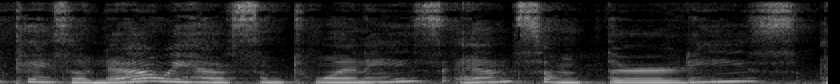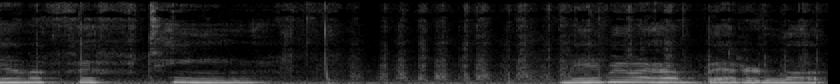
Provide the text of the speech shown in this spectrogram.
Okay, so now we have some 20s and some 30s and a 15. Maybe we have better luck.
